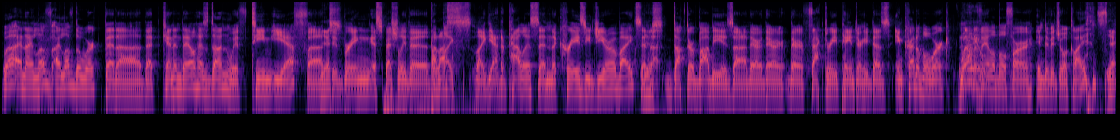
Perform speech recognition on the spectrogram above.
Well, and I love I love the work that uh, that Cannondale has done with Team EF uh, Yes. to bring especially the, the bikes like yeah the Palace and the crazy Giro bikes and Yes. uh, Dr. Bobby is uh, their their their factory painter. He does incredible work. Not available for individual clients. Yeah,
